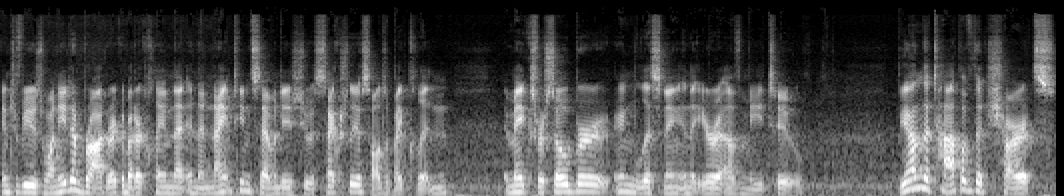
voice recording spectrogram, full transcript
interviews Juanita Broaddrick about her claim that in the 1970s she was sexually assaulted by Clinton, it makes for sobering listening in the era of Me Too. Beyond the top of the charts,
